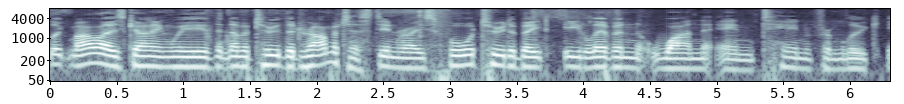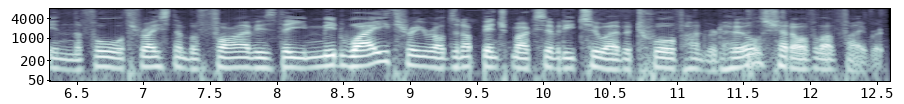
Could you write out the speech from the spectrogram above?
Luke Marlowe's going with number two, the dramatist, in race four, two to beat 11, 1 and 10 from Luke in the fourth. Race number five is the midway, three rods and up, benchmark 72 over 1200 hurls. Shadow of Love favourite.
